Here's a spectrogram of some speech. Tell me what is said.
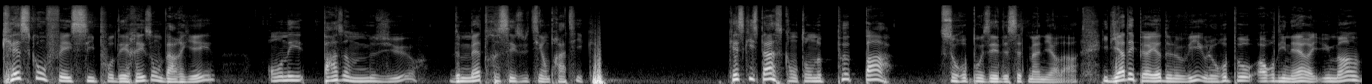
Qu'est-ce qu'on fait si, pour des raisons variées, on n'est pas en mesure de mettre ces outils en pratique? Qu'est-ce qui se passe quand on ne peut pas se reposer de cette manière-là? Il y a des périodes de nos vies où le repos ordinaire et humain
